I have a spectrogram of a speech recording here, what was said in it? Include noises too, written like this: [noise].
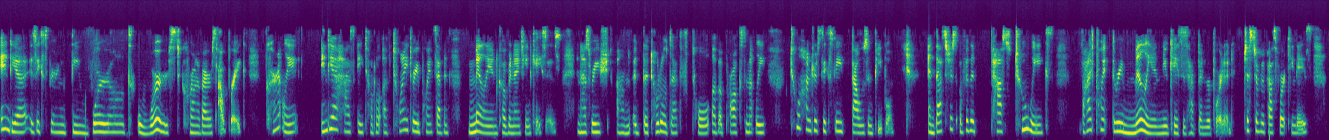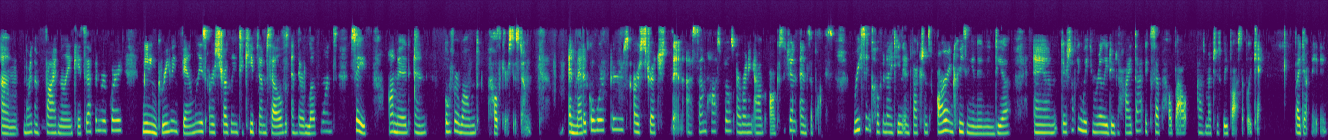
India is experiencing the world's worst coronavirus outbreak. Currently, India has a total of 23.7 million COVID 19 cases and has reached um, the total death toll of approximately 260,000 people. And that's just over the past two weeks, 5.3 million new cases have been reported just over the past 14 days. Um, more than 5 million cases have been reported, meaning grieving families are struggling to keep themselves and their loved ones safe amid an overwhelmed healthcare system. And medical workers are stretched thin as some hospitals are running out of oxygen and supplies. Recent COVID 19 infections are increasing in India, and there's nothing we can really do to hide that except help out as much as we possibly can by donating.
